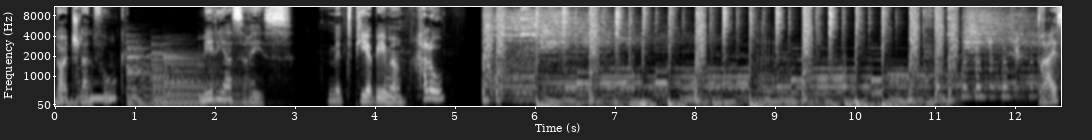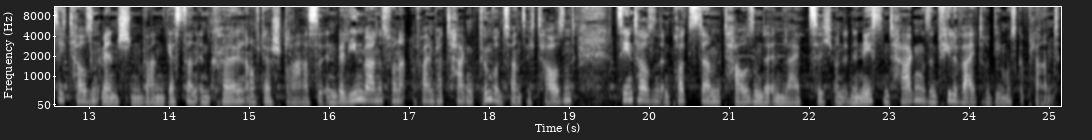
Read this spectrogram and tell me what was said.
Deutschlandfunk Medias Res mit Pia Behme. Hallo. 30.000 Menschen waren gestern in Köln auf der Straße. In Berlin waren es vor ein paar Tagen 25.000, 10.000 in Potsdam, Tausende in Leipzig und in den nächsten Tagen sind viele weitere Demos geplant.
